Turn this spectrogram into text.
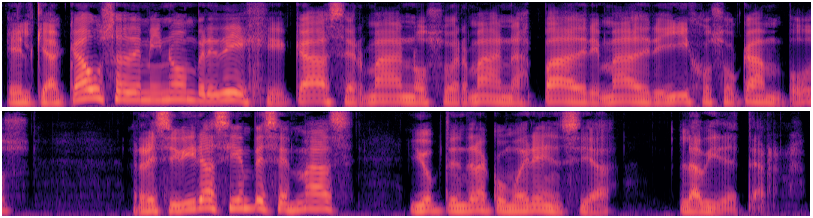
El que a causa de mi nombre deje casa, hermanos o hermanas, padre, madre, hijos o campos, recibirá cien veces más y obtendrá como herencia la vida eterna.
